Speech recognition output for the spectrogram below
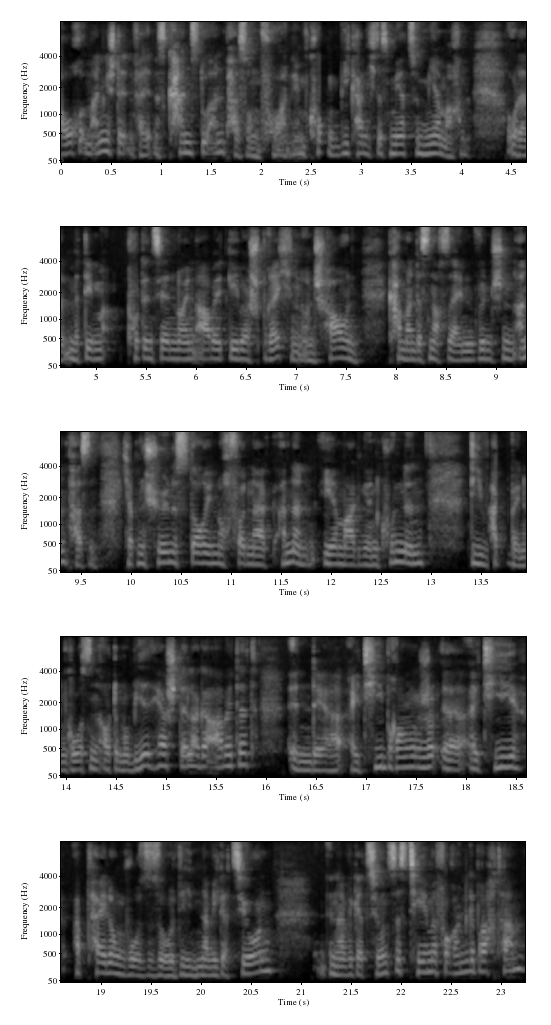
auch im Angestelltenverhältnis kannst du Anpassungen vornehmen, gucken, wie kann ich das mehr zu mir machen oder mit dem potenziellen neuen Arbeitgeber sprechen und schauen, kann man das nach seinen Wünschen anpassen. Ich habe eine schöne Story noch von einer anderen ehemaligen Kundin, die hat bei einem großen Automobilhersteller gearbeitet in der IT-Branche, äh, IT-Abteilung, wo sie so die Navigation, die Navigationssysteme vorangebracht haben.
